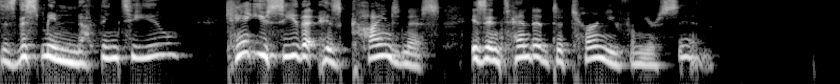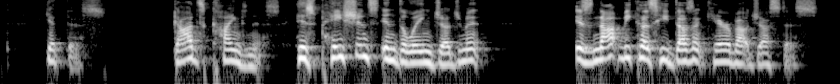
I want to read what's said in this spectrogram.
Does this mean nothing to you? Can't you see that his kindness is intended to turn you from your sin? Get this God's kindness, his patience in delaying judgment, is not because he doesn't care about justice.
